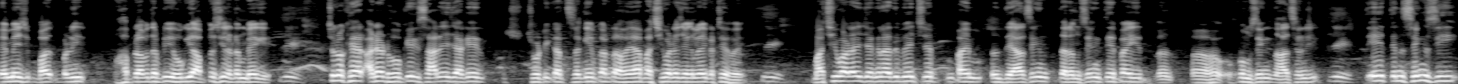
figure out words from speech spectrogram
ਇਮੇਜ ਬੜੀ ਹਪਰਾ ਦਪੜੀ ਹੋ ਗਈ ਆਪਸ ਹੀ ਲੜਨ ਬਹਿ ਗਏ। ਜੀ। ਚਲੋ ਖੈਰ ਅੱਡ ਅੱਡ ਹੋ ਕੇ ਸਾਰੇ ਜਾ ਕੇ ਛੋਟੀ ਕਰ ਸੰਕੇਪ ਕਰਦਾ ਹੋਇਆ ਮਾਛੀਵਾੜੇ ਜੰਗਲਾਂ ਇਕੱਠੇ ਹੋਏ। ਜੀ। ਮਾਛੀਵਾੜੇ ਦੇ ਜੰਗਲਾਂ ਦੇ ਵਿੱਚ ਭਾਈ ਦਿਆਲ ਸਿੰਘ ਧਰਮ ਸਿੰਘ ਤੇ ਭਾਈ ਹੁਕਮ ਸਿੰਘ ਨਾਲ ਸਿੰਘ ਜੀ। ਤੇ ਇਹ ਤਿੰਨ ਸਿੰਘ ਸੀ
